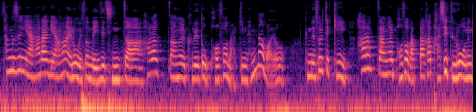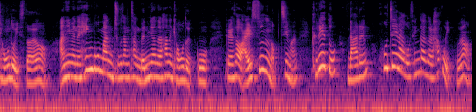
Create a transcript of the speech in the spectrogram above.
상승이야 하락이야 막 이러고 있었는데 이제 진짜 하락장을 그래도 벗어나긴 했나 봐요. 근데 솔직히 하락장을 벗어났다가 다시 들어오는 경우도 있어요. 아니면 행보만 주구장창 몇 년을 하는 경우도 있고 그래서 알 수는 없지만 그래도 나름 호재라고 생각을 하고 있고요.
